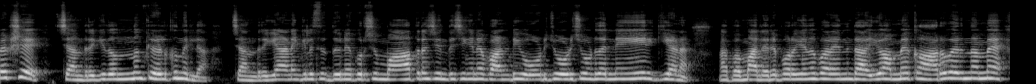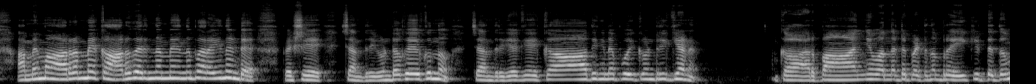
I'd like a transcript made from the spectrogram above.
പക്ഷേ ചന്ദ്രിക ഇതൊന്നും കേൾക്കുന്നില്ല. ചന്ദ്രിക ആണെങ്കിൽ സിദ്ധുവിനെ കുറിച്ച് മാത്രം ചിന്തിച്ച് ഇങ്ങനെ വണ്ടി ഓടിച്ച് ഓടിച്ചുകൊണ്ട് തന്നെ ഇരിക്കുകയാണ്. അപ്പം മലര് പുറകെന്ന് പറയുന്നുണ്ട് അയ്യോ അമ്മേ കാറ് വരുന്നമ്മേ അമ്മ മാറമ്മേ കാറ് വരുന്നമ്മേ എന്ന് പറയുന്നുണ്ട്. പക്ഷേ ചന്ദ്രിക ഉണ്ടോ കേൾക്കുന്നു? ചന്ദ്രിക കേൾക്കാതെ ഇങ്ങനെ പോയിക്കൊണ്ടിരിക്കുകയാണ്. കാർ പാഞ്ഞ് വന്നിട്ട് പെട്ടെന്ന് ബ്രേക്ക് ഇട്ടതും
